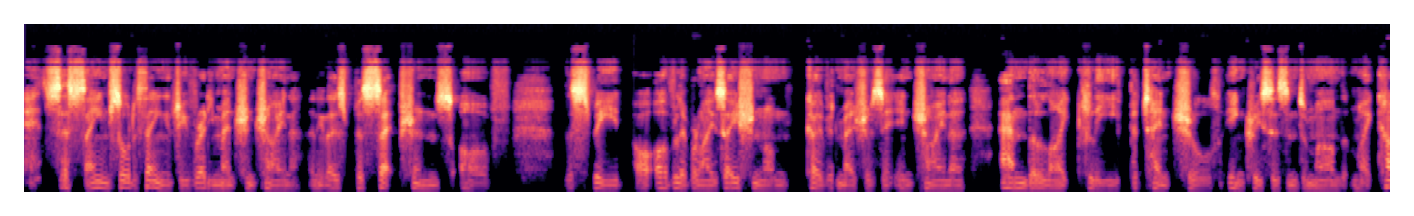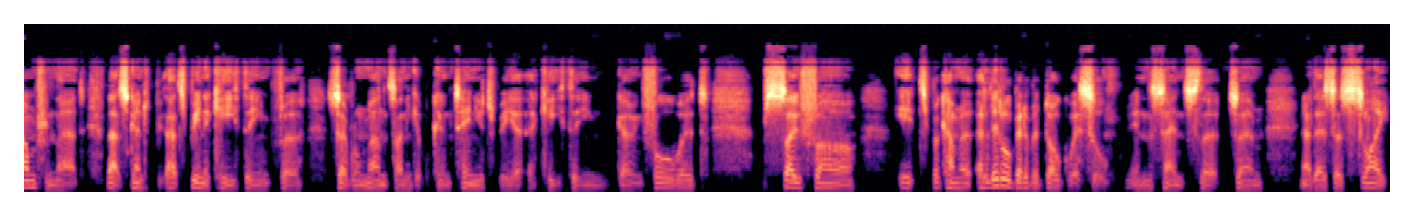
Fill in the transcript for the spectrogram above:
it's the same sort of thing as you've already mentioned China. I think those perceptions of the speed of liberalization on COVID measures in China and the likely potential increases in demand that might come from that. That's going to be, that's been a key theme for several months. I think it will continue to be a key theme going forward. So far, it's become a, a, little bit of a dog whistle in the sense that um, you know there's a slight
